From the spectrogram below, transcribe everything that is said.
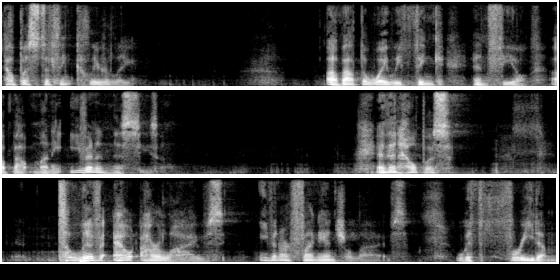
Help us to think clearly about the way we think and feel about money, even in this season. And then help us to live out our lives, even our financial lives, with freedom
